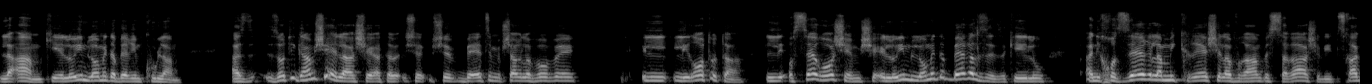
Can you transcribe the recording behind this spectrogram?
לעם? כי אלוהים לא מדבר עם כולם. אז זאתי גם שאלה שאתה, ש, שבעצם אפשר לבוא ולראות אותה. עושה רושם שאלוהים לא מדבר על זה, זה כאילו, אני חוזר למקרה של אברהם ושרה, של יצחק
